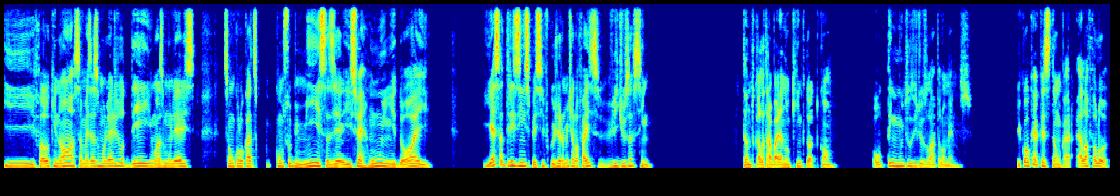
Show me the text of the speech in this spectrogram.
E falou que, nossa, mas as mulheres odeiam, as mulheres são colocadas como submissas, e isso é ruim e dói. E essa atriz em específico, geralmente ela faz vídeos assim. Tanto que ela trabalha no kink.com. Ou tem muitos vídeos lá, pelo menos. E qual é a questão, cara? Ela falou:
